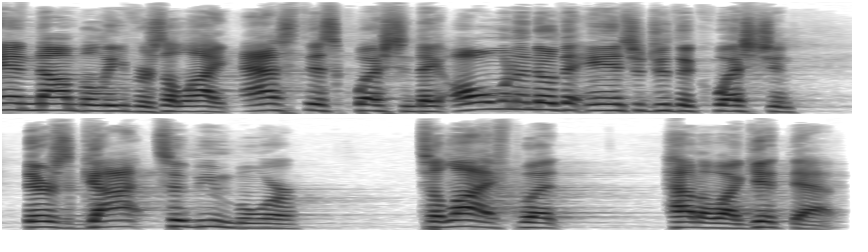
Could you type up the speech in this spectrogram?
and non believers alike ask this question. They all want to know the answer to the question there's got to be more to life. But how do I get that?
